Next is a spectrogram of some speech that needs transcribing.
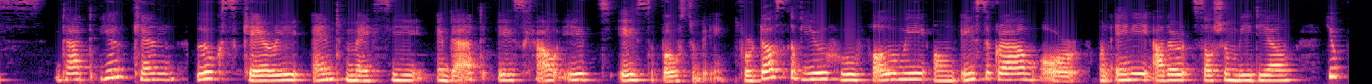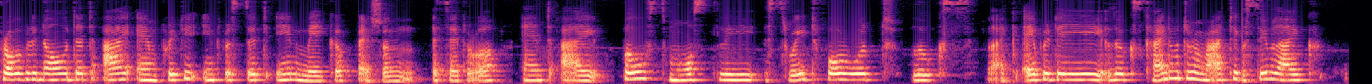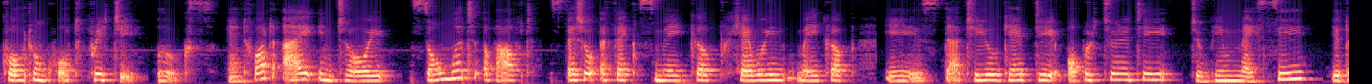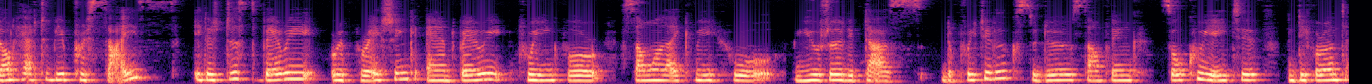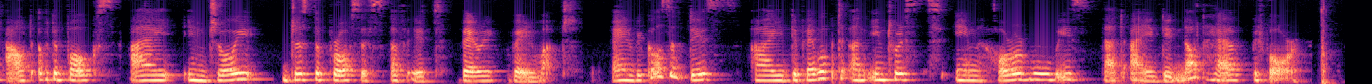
that you can look scary and messy and that is how it is supposed to be. For those of you who follow me on Instagram or on any other social media, you probably know that I am pretty interested in makeup, fashion, etc. And I post mostly straightforward looks, like everyday looks, kind of dramatic, still like quote unquote pretty looks. And what I enjoy so much about special effects makeup, Halloween makeup, is that you get the opportunity to be messy. You don't have to be precise. It is just very refreshing and very freeing for someone like me who usually does the pretty looks to do something so creative and different out of the box. I enjoy just the process of it very, very much. And because of this, I developed an interest in horror movies that I did not have before.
